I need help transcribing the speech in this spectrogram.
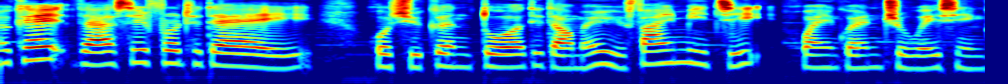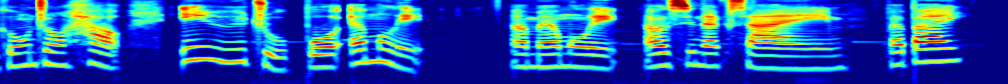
Okay, that's it for today. 获取更多地道美语发音秘籍，欢迎关注微信公众号“英语主播 Emily”。I'm Emily. I'll see you next time. Bye bye.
